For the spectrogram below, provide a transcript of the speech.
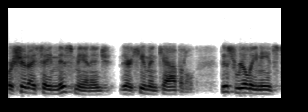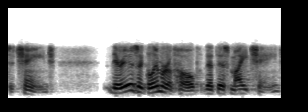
or should I say mismanage, their human capital. This really needs to change there is a glimmer of hope that this might change.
